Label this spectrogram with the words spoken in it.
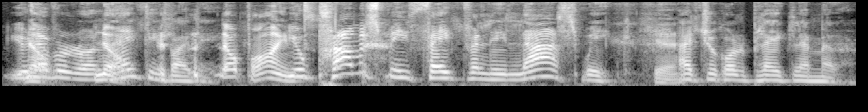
You no, never run no. anything by me. no point. You promised me faithfully last week yeah. that you're going to play Glenn Miller.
